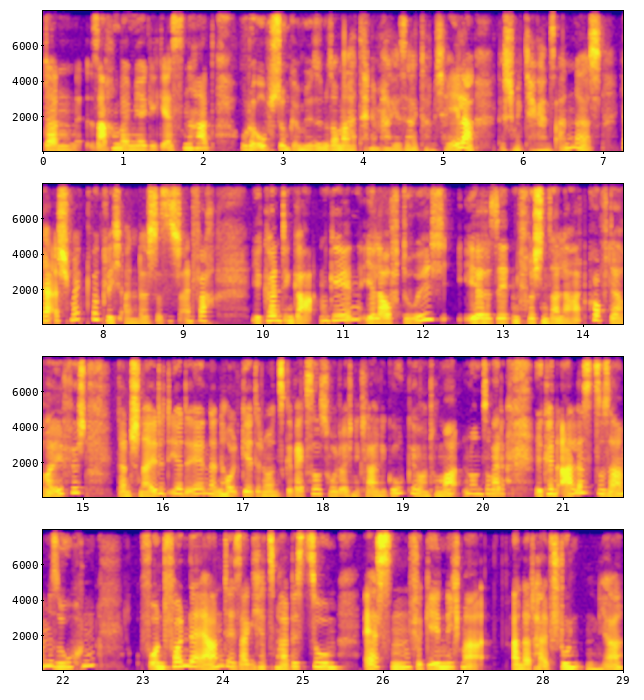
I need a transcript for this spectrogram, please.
dann Sachen bei mir gegessen hat oder Obst und Gemüse im Sommer, hat dann immer gesagt, Michaela, das schmeckt ja ganz anders. Ja, es schmeckt wirklich anders. Das ist einfach, ihr könnt in den Garten gehen, ihr lauft durch, ihr seht einen frischen Salatkopf, der reif ist, dann schneidet ihr den, dann holt, geht ihr nur ins Gewächshaus, holt euch eine kleine Gurke und Tomaten und so weiter. Ihr könnt alles zusammensuchen von, von der Ernte, sage ich jetzt mal, bis zum Essen vergehen nicht mal anderthalb Stunden, ja.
